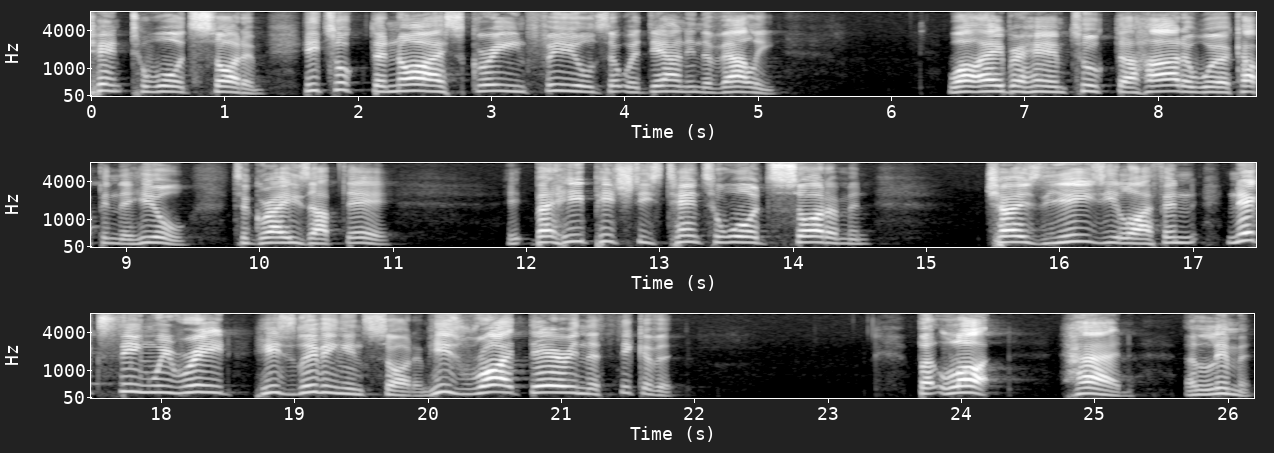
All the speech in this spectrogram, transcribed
tent towards Sodom. He took the nice green fields that were down in the valley, while Abraham took the harder work up in the hill to graze up there. But he pitched his tent towards Sodom and chose the easy life. And next thing we read, he's living in Sodom. He's right there in the thick of it. But Lot had a limit.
